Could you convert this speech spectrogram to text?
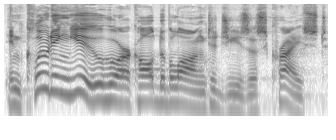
including you who are called to belong to Jesus Christ.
